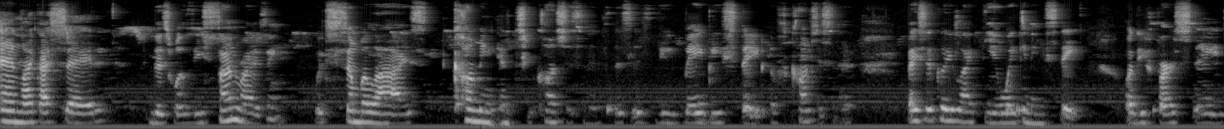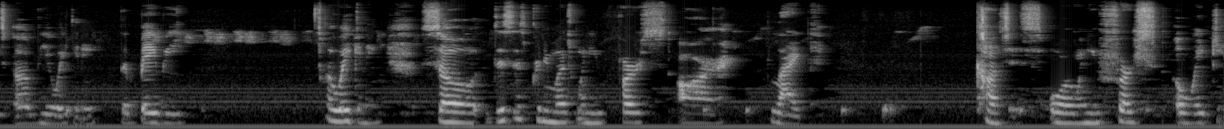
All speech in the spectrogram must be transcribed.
And like I said, this was the sun rising, which symbolized coming into consciousness. This is the baby state of consciousness, basically like the awakening state or the first stage of the awakening, the baby awakening. So, this is pretty much when you first are like conscious or when you first awaken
